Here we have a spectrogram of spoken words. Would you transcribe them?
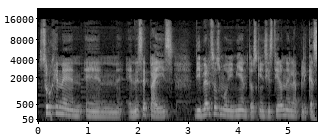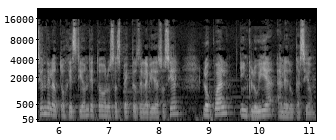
surgen en, en ese país diversos movimientos que insistieron en la aplicación de la autogestión de todos los aspectos de la vida social, lo cual incluía a la educación.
